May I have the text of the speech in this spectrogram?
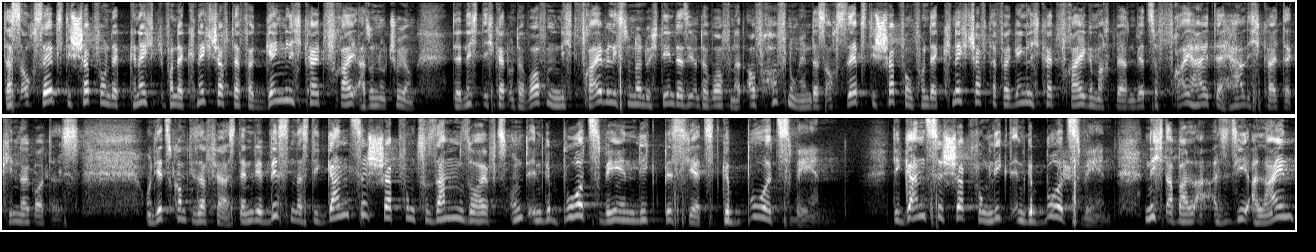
dass auch selbst die Schöpfung der Knecht, von der Knechtschaft der Vergänglichkeit frei, also Entschuldigung, der Nichtigkeit unterworfen, nicht freiwillig, sondern durch den, der sie unterworfen hat, auf Hoffnung hin, dass auch selbst die Schöpfung von der Knechtschaft der Vergänglichkeit frei gemacht werden wird, zur Freiheit der Herrlichkeit der Kinder Gottes. Und jetzt kommt dieser Vers, denn wir wissen, dass die ganze Schöpfung zusammenseufzt und in Geburtswehen liegt bis jetzt. Geburtswehen. Die ganze Schöpfung liegt in Geburtswehen. Nicht aber also sie allein,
